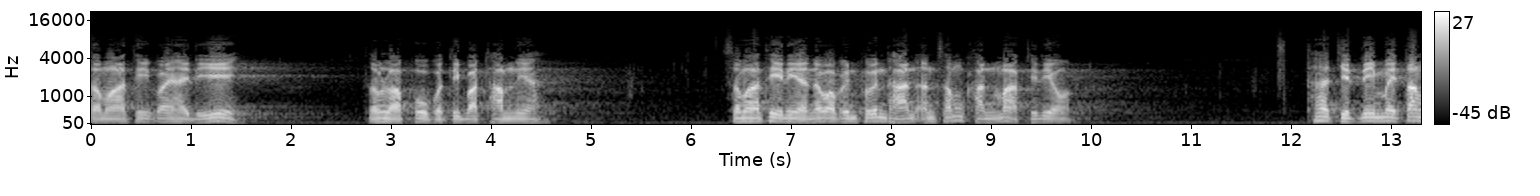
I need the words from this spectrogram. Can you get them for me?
สมาธิไว้ให้ดีสำหรับผู้ปฏิบัติธรรมเนี่ย สมาธิเนี่ยนะว่าเป็นพื้นฐานอันสำคัญมากทีเดียว ถ้าจิตนี่ไม่ตั้ง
